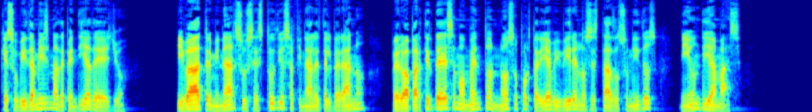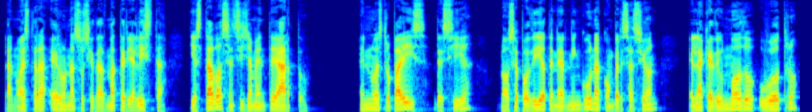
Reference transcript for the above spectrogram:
que su vida misma dependía de ello. Iba a terminar sus estudios a finales del verano, pero a partir de ese momento no soportaría vivir en los Estados Unidos ni un día más. La nuestra era una sociedad materialista y estaba sencillamente harto. En nuestro país, decía, no se podía tener ninguna conversación en la que de un modo u otro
